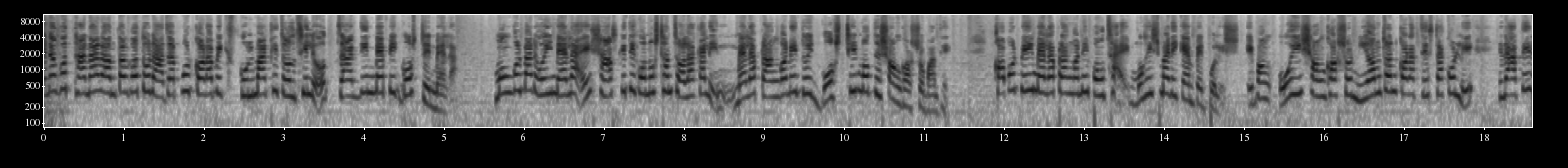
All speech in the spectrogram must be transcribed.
জয়নগর থানার অন্তর্গত রাজাপুর করাবেক স্কুল মাঠে চলছিল চার দিনব্যাপী গোষ্ঠীর মেলা। মঙ্গলবার ওই মেলায় সাংস্কৃতিক অনুষ্ঠান চলাকালীন মেলা প্রাঙ্গণে দুই গোষ্ঠীর মধ্যে সংঘর্ষ বাঁধে। খবর পেয়ে মেলা প্রাঙ্গণে পৌঁছায় মহিষমারি ক্যাম্পের পুলিশ এবং ওই সংঘর্ষ নিয়ন্ত্রণ করার চেষ্টা করলে রাতের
